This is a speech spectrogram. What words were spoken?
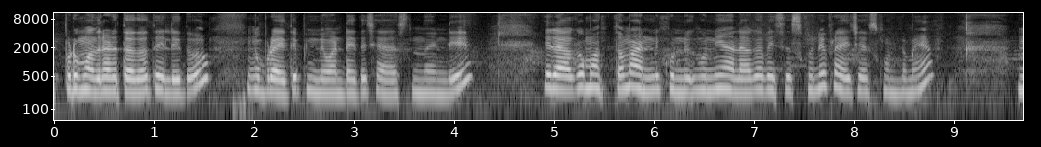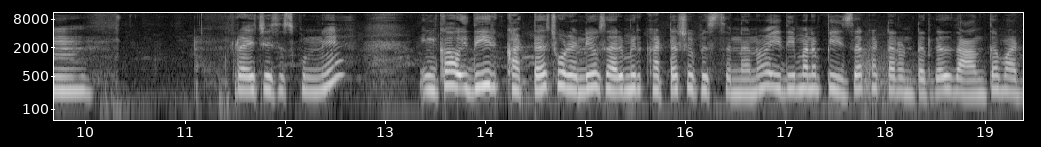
ఎప్పుడు మొదలెడుతుందో తెలీదు. ఇప్పుడైతే పిండి వంట అయితే చేస్తుందండి. ఇలాగ మొత్తం అన్ని కొన్ని కొన్ని అలాగ వేసేసుకుని ఫ్రై చేసుకుంటామే. ఫ్రై చేసేసుకుని ఇంకా ఇది కట్టర్ చూడండి ఒకసారి మీరు కట్టర్ చూపిస్తున్నాను. ఇది మన పిజ్జా కట్టర్ ఉంటుంది కదా దాంతో మాట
